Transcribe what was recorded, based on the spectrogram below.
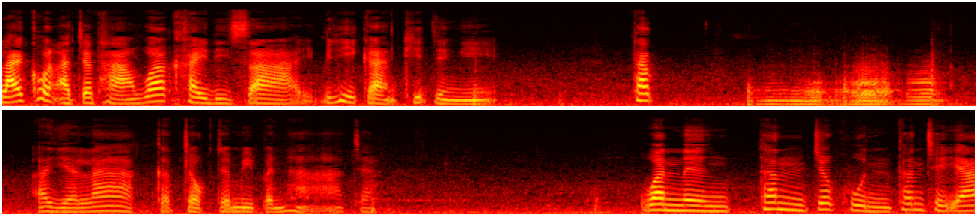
หลายคนอาจจะถามว่าใครดีไซน์วิธีการคิดอย่างนี้ ถ้าอายาลากกระจกจะมีปัญหาจ้ะวันหนึ่งท่านเจ้าคุณท่านชยะ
